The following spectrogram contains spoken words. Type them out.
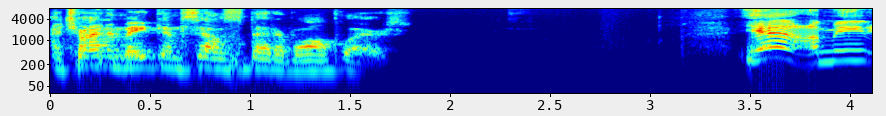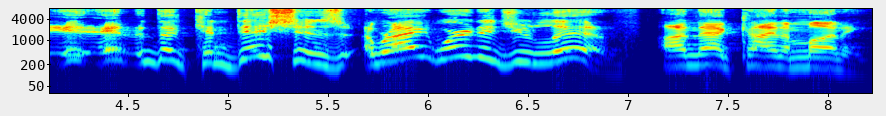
on trying to make themselves better ball players. Yeah, I mean, it, it, the conditions, right? Where did you live on that kind of money?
